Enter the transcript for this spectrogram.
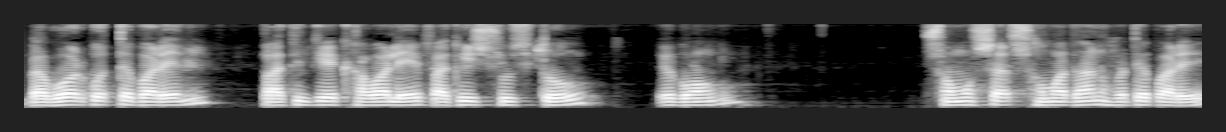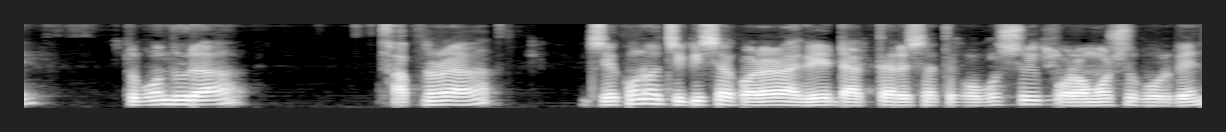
ব্যবহার করতে পারেন। পাখিকে খাওয়ালে পাখি সুস্থ এবং সমস্যার সমাধান হতে পারে। তো বন্ধুরা, আপনারা যে কোনো চিকিৎসা করার আগে ডাক্তারের সাথে অবশ্যই পরামর্শ করবেন।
